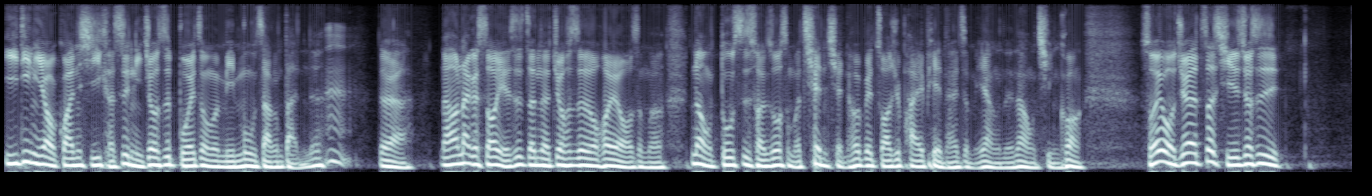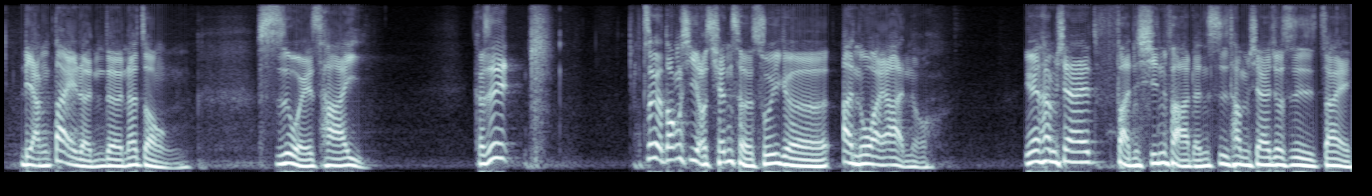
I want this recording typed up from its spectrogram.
一定也有关系，可是你就是不会这么明目张胆的，嗯，对啊。然后那个时候也是真的，就是会有什么那种都市传说，什么欠钱会被抓去拍片，还是怎么样的那种情况。所以我觉得这其实就是两代人的那种思维差异。可是这个东西有牵扯出一个案外案哦，因为他们现在反新法人士，他们现在就是在。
